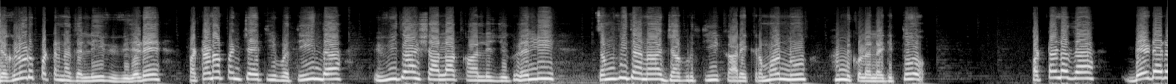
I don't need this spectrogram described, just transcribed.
ಜಗಳೂರು ಪಟ್ಟಣದಲ್ಲಿ ವಿವಿಧೆಡೆ ಪಟ್ಟಣ ಪಂಚಾಯಿತಿ ವತಿಯಿಂದ ವಿವಿಧ ಶಾಲಾ ಕಾಲೇಜುಗಳಲ್ಲಿ ಸಂವಿಧಾನ ಜಾಗೃತಿ ಕಾರ್ಯಕ್ರಮವನ್ನು ಹಮ್ಮಿಕೊಳ್ಳಲಾಗಿತ್ತು. ಪಟ್ಟಣದ ಬೇಡರ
